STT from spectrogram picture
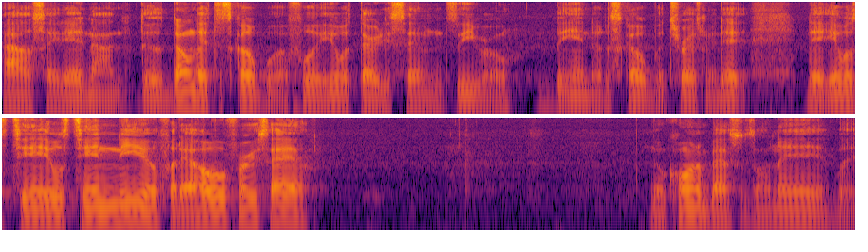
I'll say that now. The, don't let the scoreboard fool you. It was 37-0, the end of the scope. But trust me, that that it was ten. It was ten nil for that whole first half. No cornerbacks was on their head, but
